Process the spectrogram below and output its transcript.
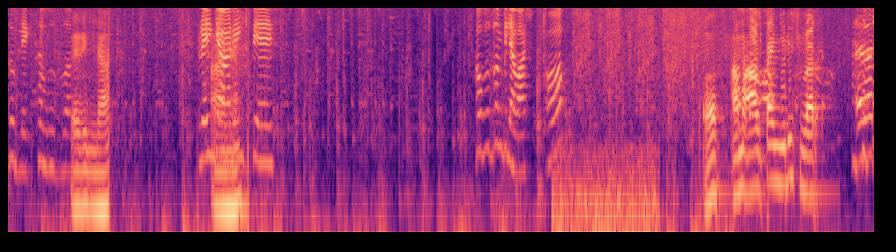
Dubleks havuzlu. ve villa. Rengarenk bir ev. Havuzun bile var. Hop. Hop. Ama alttan giriş var. Evet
